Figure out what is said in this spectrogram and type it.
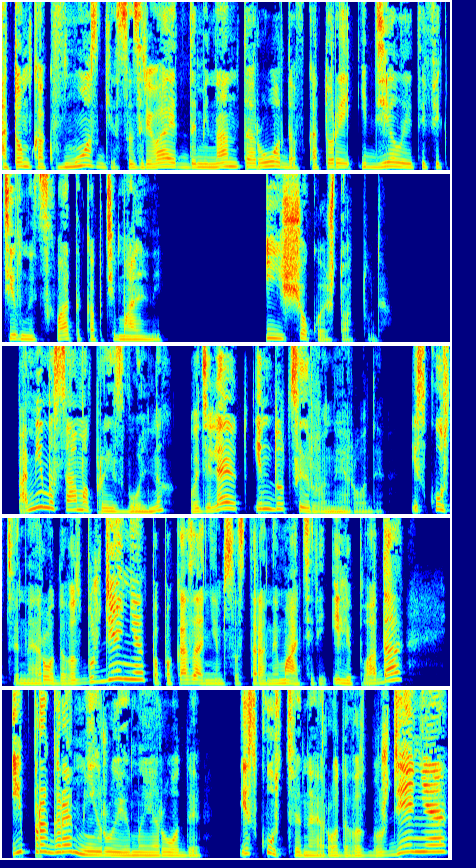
о том, как в мозге созревает доминанта родов, которая и делает эффективность схваток оптимальной. И еще кое-что оттуда. Помимо самопроизвольных, выделяют индуцированные роды, искусственное родовозбуждение по показаниям со стороны матери или плода и программируемые роды, искусственное родовозбуждение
